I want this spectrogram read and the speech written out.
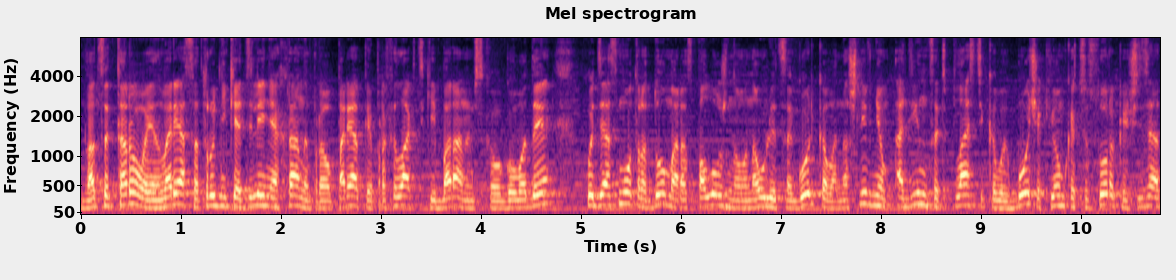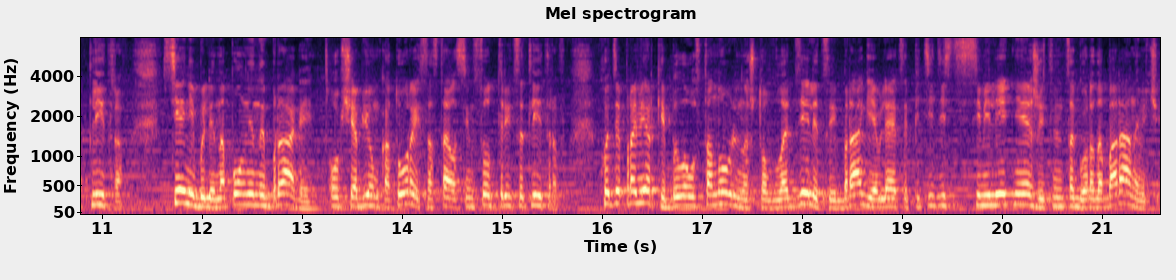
22 января сотрудники отделения охраны правопорядка и профилактики Барановского ГУВД в ходе осмотра дома, расположенного на улице Горького, нашли в нем 11 пластиковых бочек емкостью 40 и 60 литров. Все они были наполнены брагой, общий объем которой составил 730 литров. В ходе проверки было установлено, что владелицей браги является 57-летняя жительница города Барановичи.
